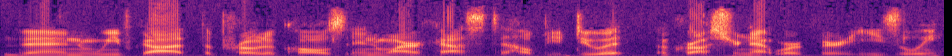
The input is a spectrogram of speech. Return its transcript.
then we've got the protocols in Wirecast to help you do it across your network very easily.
